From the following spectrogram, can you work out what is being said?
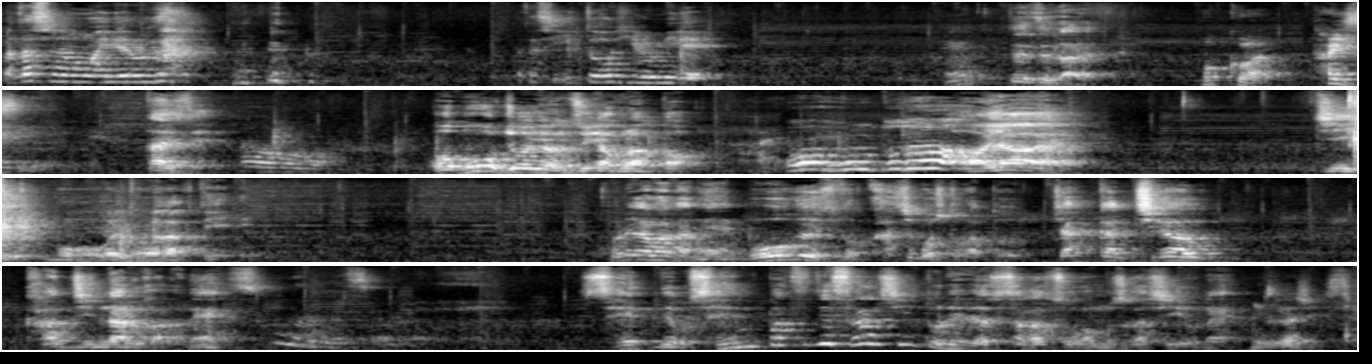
私のモイネロが 私伊藤ひろみで。ん？先生誰僕は大勢。大勢。あもうジョイアンツいなくなった。お本当だ。早い。G もう俺取らなくていいこれがまだね防御率と勝ち星とかと若干違う感じになるからね。そうなんですよね。せでも先発で三振取れるやつ探す方が難しいよね。難しいです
